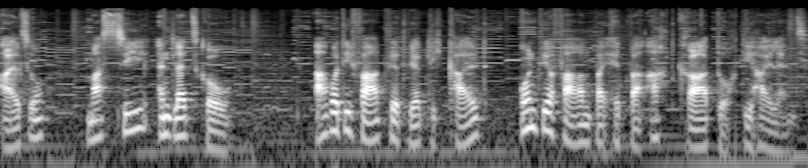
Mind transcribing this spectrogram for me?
Also, must see and let's go. Aber die Fahrt wird wirklich kalt und wir fahren bei etwa 8 Grad durch die Highlands.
